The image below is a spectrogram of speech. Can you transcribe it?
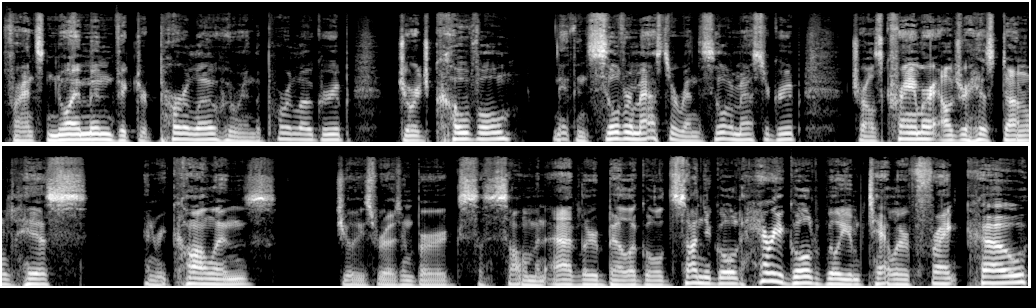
Franz Neumann, Victor Perlo, who were in the Perlo group, George Koval, Nathan Silvermaster ran the Silvermaster group, Charles Kramer, Alger Hiss, Donald Hiss, Henry Collins, Julius Rosenberg, Solomon Adler, Bella Gold, Sonia Gold, Harry Gold, William Taylor, Frank Coe,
